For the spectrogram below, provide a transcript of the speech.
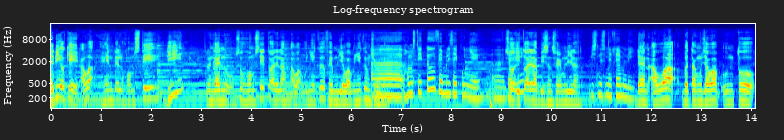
Jadi okey, awak handle homestay di Terengganu. So homestay tu adalah awak punya ke, family awak punya ke macam mana? Uh, homestay tu family saya punya. Uh, So jadi, itu adalah business family lah. business my family. Dan awak bertanggungjawab untuk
